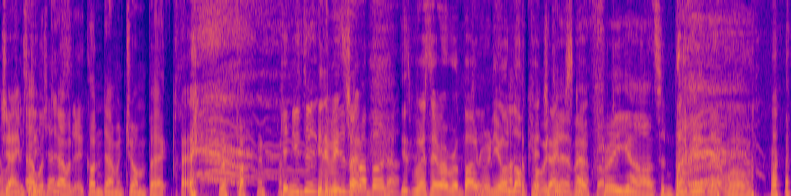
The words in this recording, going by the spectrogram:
James, I would, I would have gone down with John Beck. can you do, can you do the Rabona? Was there a Rabona in your I locker, could James? Do about three yards and maybe hit that wall.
